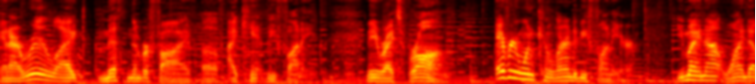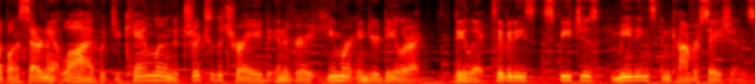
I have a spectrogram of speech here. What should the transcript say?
And I really liked myth number five of I can't be funny. And he writes, Wrong. Everyone can learn to be funnier. You might not wind up on Saturday Night Live, but you can learn the tricks of the trade to integrate humor into your daily, activities, speeches, meetings, and conversations.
